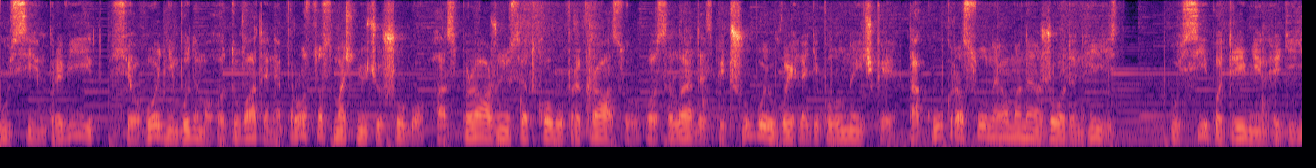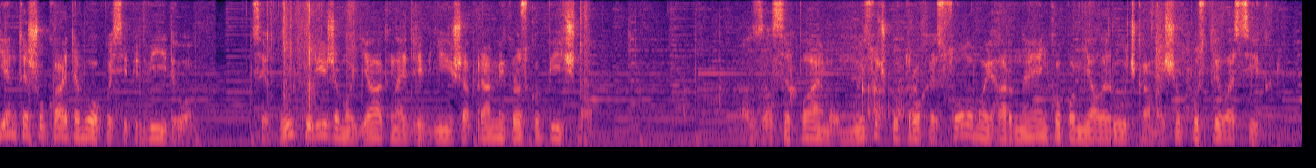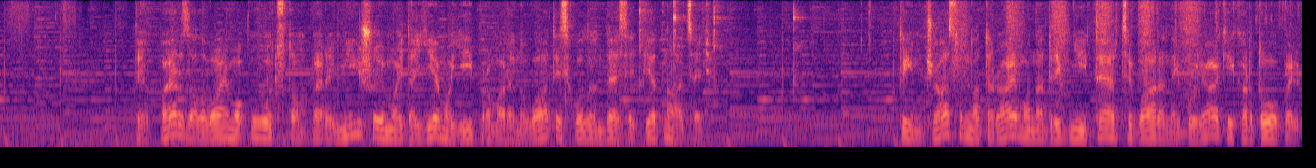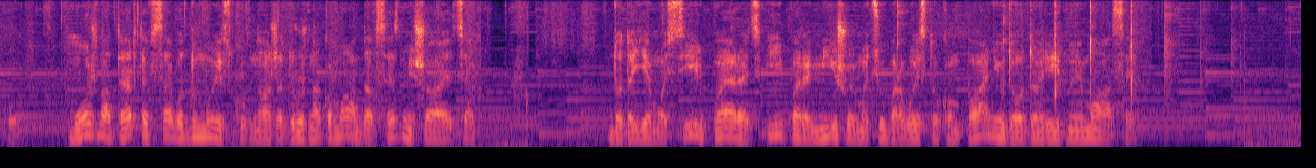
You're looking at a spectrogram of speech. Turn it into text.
Усім привіт! Сьогодні будемо готувати не просто смачнючу шубу, а справжню святкову прикрасу оселедець під шубою у вигляді полунички. Таку красу не омане жоден гість. Усі потрібні інгредієнти шукайте в описі під відео. Цибульку ріжемо якнайдрібніше, прям мікроскопічно. Засипаємо в мисочку, трохи солимо і гарненько пом'яли ручками, щоб пустила сік. Тепер заливаємо оцтом, перемішуємо і даємо їй промаринуватись хвилин 10-15. Тим часом натираємо на дрібній терці варений буряк і картопельку. Можна терти все в одну миску, в нас же дружна команда, все змішається. Додаємо сіль, перець і перемішуємо цю барвисту компанію до однорідної маси.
